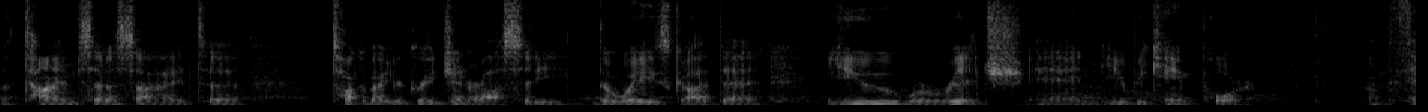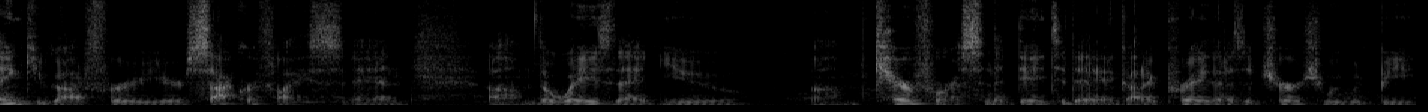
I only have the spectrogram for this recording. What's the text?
a time set aside to talk about your great generosity, the ways, God, that you were rich and you became poor. Um, thank you, God, for your sacrifice and um, the ways that you um, care for us in the day to day. And God, I pray that as a church we would be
